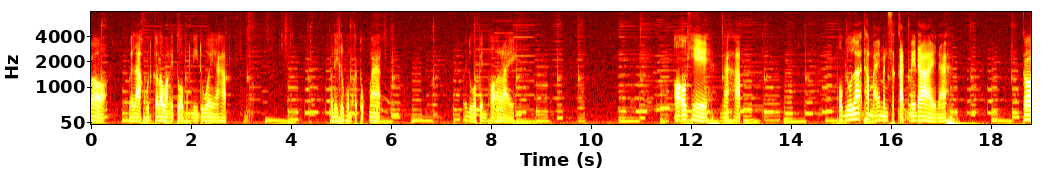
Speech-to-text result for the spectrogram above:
ก็เวลาขุดก็ระวังไอตัวพวกนี้ด้วยนะครับ ตอนนี้คือผมกระตุกมาก ไม่รู้ว่าเป็นเพราะอะไร อ๋อโอเคนะครับ ผมรู้ละทำไมมันสกัดไม่ได้นะ ก็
